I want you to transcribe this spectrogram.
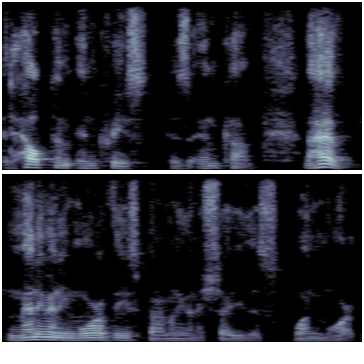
it helped him increase his income. Now, I have many, many more of these, but I'm only going to show you this one more.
